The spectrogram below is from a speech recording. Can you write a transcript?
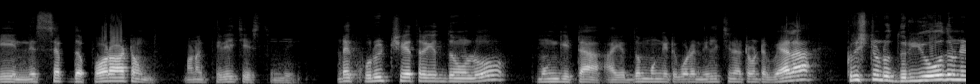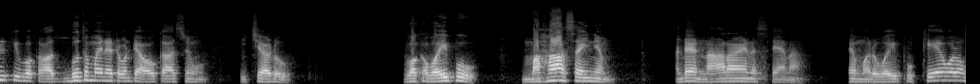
ఈ నిశ్శబ్ద పోరాటం మనకు తెలియచేస్తుంది. అంటే కురుక్షేత్ర యుద్ధంలో ముంగిట ఆ యుద్ధం ముంగిట కూడా నిలిచినటువంటి వేళ కృష్ణుడు దుర్యోధనుడికి ఒక అద్భుతమైనటువంటి అవకాశం ఇచ్చాడు. ఒకవైపు మహాసైన్యం అంటే నారాయణ సేన అంటే మరోవైపు కేవలం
